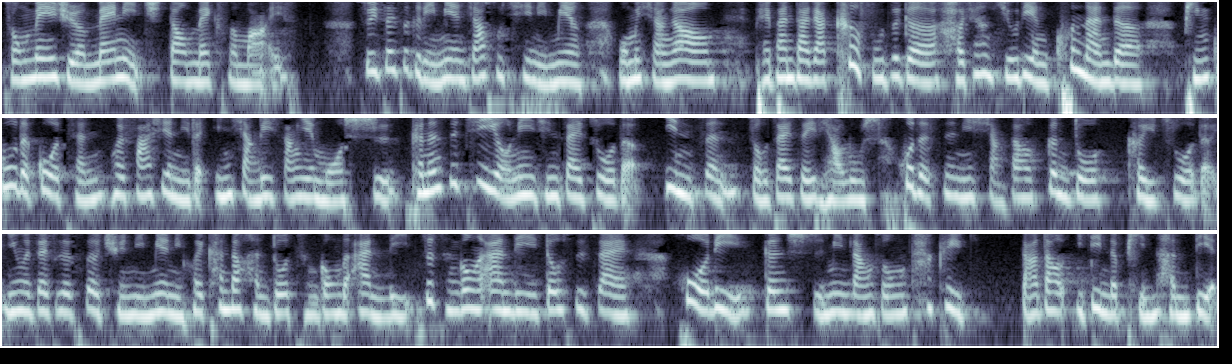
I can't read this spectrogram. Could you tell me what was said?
从 major manage 到 maximize。所以在这个里面，加速器里面，我们想要陪伴大家克服这个好像有点困难的评估的过程，会发现你的影响力商业模式可能是既有你已经在做的，印证走在这一条路上，或者是你想到更多可以做的。因为在这个社群里面，你会看到很多成功的案例，这成功的案例都是在获利跟使命当中，它可以。达到一定的平衡点，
